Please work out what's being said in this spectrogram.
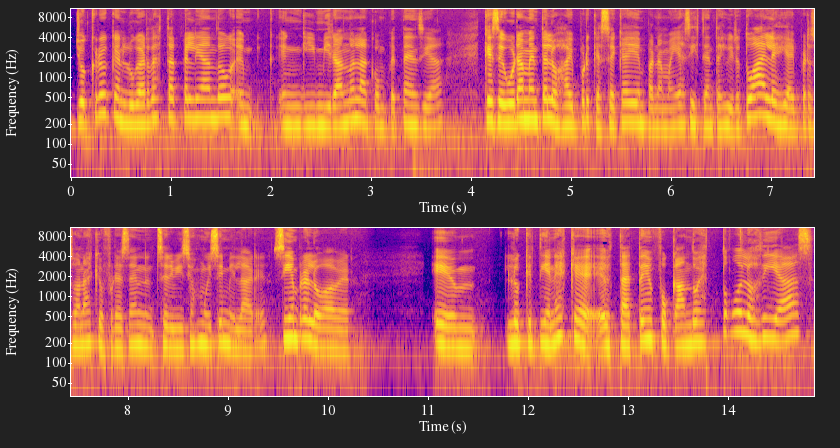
Yo creo que en lugar de estar peleando y mirando en la competencia, que seguramente los hay porque sé que hay en Panamá hay asistentes virtuales y hay personas que ofrecen servicios muy similares, siempre lo va a haber. Em, lo que tienes que estarte enfocando es todos los días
